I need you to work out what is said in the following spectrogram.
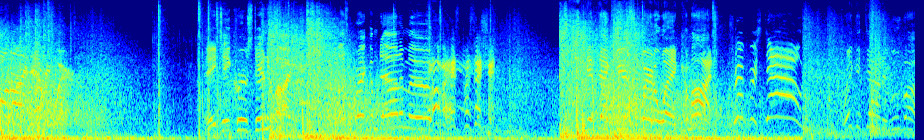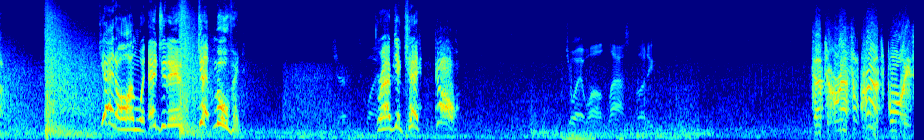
All eyes everywhere. AT crew standing by. Let's break them down and move. Cover his position. Get that gear squared away, come on! Troopers down! Break it down and move up. Get on with engineers, get moving! Grab your kit, Go. Enjoy it while it lasts, buddy. Time to harass some Krauts, boys.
